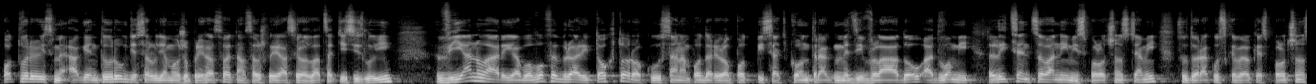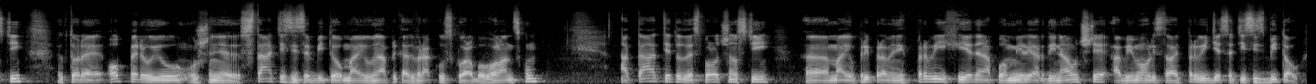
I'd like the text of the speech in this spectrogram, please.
Otvorili sme agentúru, kde sa ľudia môžu prihlasovať, tam sa už prihlásilo 20 tisíc ľudí. V januári alebo vo februári tohto roku sa nám podarilo podpísať kontrakt medzi vládou a dvomi licencovanými spoločnosťami. Sú to rakúske veľké spoločnosti, ktoré operujú už 100 tisíce bytov majú napríklad v Rakúsku alebo v Holandsku. A tá, tieto dve spoločnosti E, majú pripravených prvých 1,5 miliardy na účte, aby mohli stavať prvých 10 tisíc bytov.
